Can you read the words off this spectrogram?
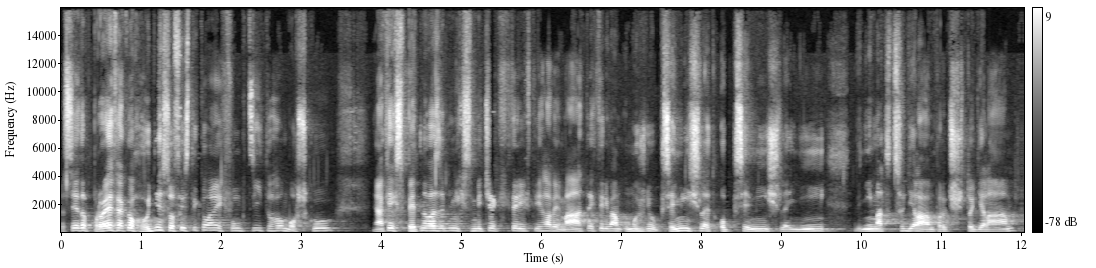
Prostě je to projev jako hodně sofistikovaných funkcí toho mozku, nějakých zpětnovazebních smyček, který v té hlavě máte, který vám umožňují přemýšlet o přemýšlení, vnímat, co dělám, proč to dělám.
